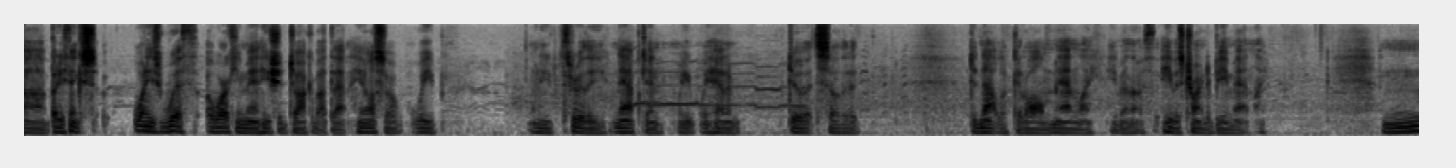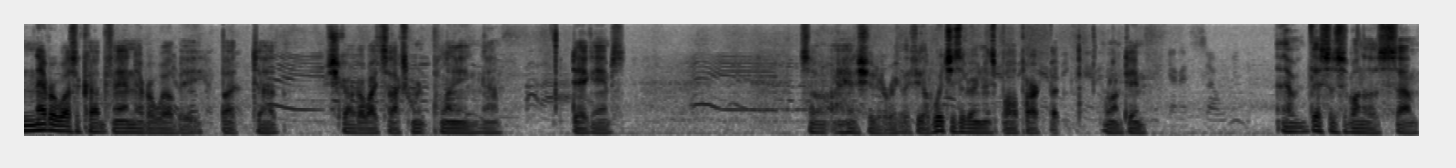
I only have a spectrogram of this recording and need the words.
Uh, but he thinks when he's with a working man, he should talk about that. He also we when he threw the napkin, we, we had him do it so that it did not look at all manly, even though he was trying to be manly. Never was a Cub fan, never will be, but uh, Chicago White Sox weren't playing uh, day games. So I had to shoot at Wrigley Field, which is a very nice ballpark, but wrong team. Uh, this is one of those um,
